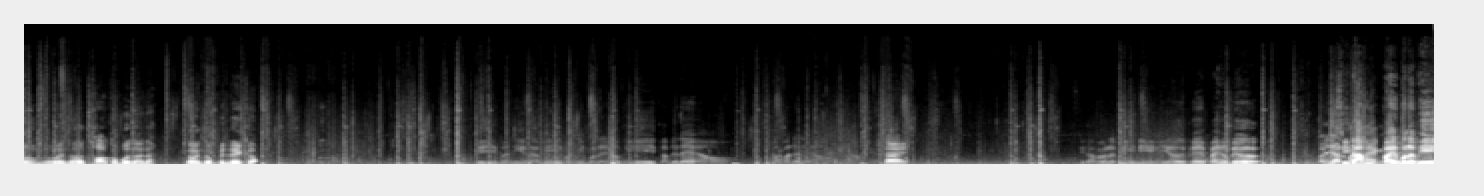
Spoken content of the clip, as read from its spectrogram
โอ้ยแล้วถอดก็หมดแล้วนะเราต้องเป็นเลขอะพี่มันหนีแล้วพี่มันหนีหมดแล้วพี่กลับได้แล้วกลับบ้านได้แล้วใช่สีดำไปหมดแล้วพี่หนีหนีเฮ้ยไปไปเฮ้ยไปเฮ้ยสีดำไปหมดแล้วพี่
